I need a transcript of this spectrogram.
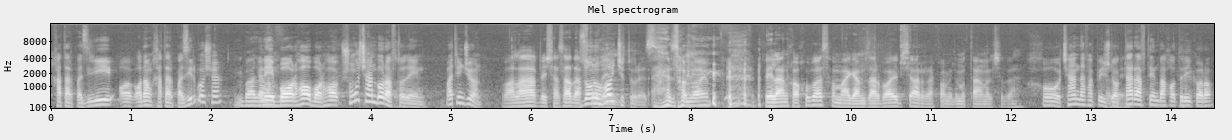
خطرپذیری آدم خطرپذیر باشه. بله. یعنی بارها بارها. شما چند بار افتاده این؟ متین جان والا بیش از صد زانوهای چطور است زانوهای فعلا خوب است. خب مگم ضربه های بسیار رفا میده متحمل شده. خب چند دفعه پیش دکتر رفتین به خاطر این کارا؟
